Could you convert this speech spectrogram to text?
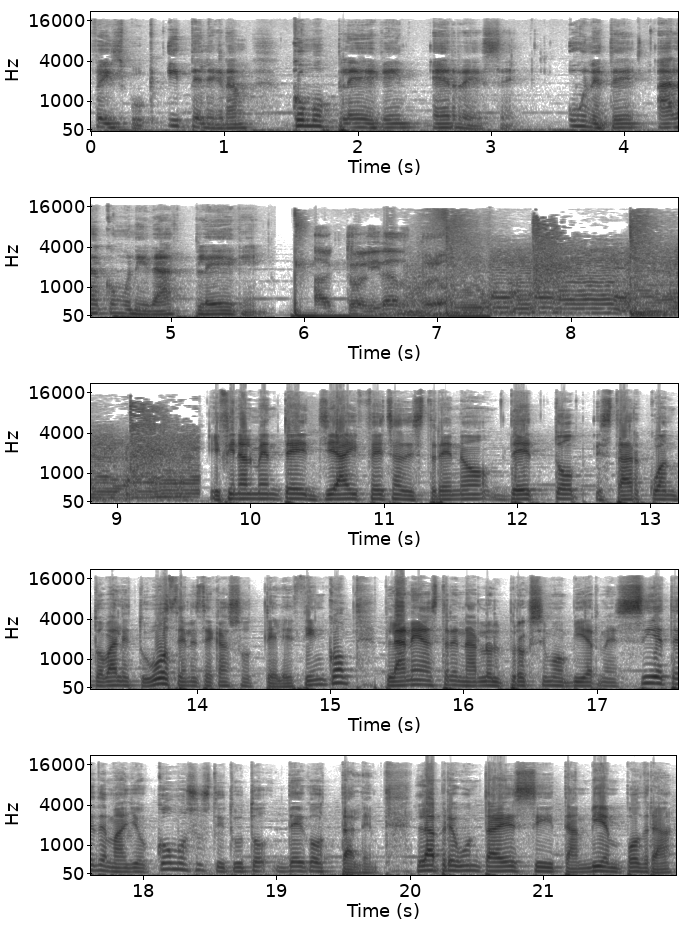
Facebook y Telegram como Play RS. Únete a la comunidad Play. Actualidad Pro. Y finalmente ya hay fecha de estreno de Top Star Cuánto vale tu voz, en este caso Telecinco, planea estrenarlo el próximo viernes 7 de mayo como sustituto de Got Talent. La pregunta es si también podrá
